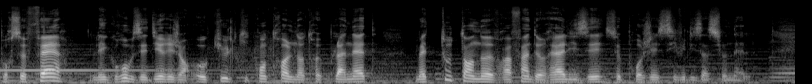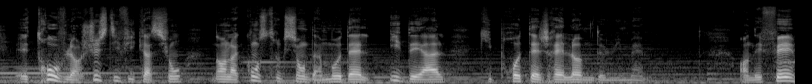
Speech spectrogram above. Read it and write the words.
Pour ce faire, les groupes et dirigeants occultes qui contrôlent notre planète mettent tout en œuvre afin de réaliser ce projet civilisationnel et trouvent leur justification dans la construction d'un modèle idéal qui protégerait l'homme de lui-même. En effet,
